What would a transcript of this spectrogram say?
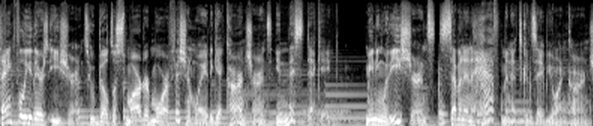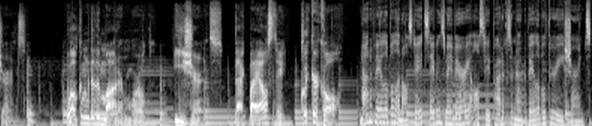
Thankfully, there's Esurance, who built a smarter, more efficient way to get car insurance in this decade. Meaning with Esurance, seven and a half minutes could save you on car insurance. Welcome to the modern world. Esurance, backed by Allstate. Click or call. Not available in all states. Savings may vary. Allstate products are not available through Esurance.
